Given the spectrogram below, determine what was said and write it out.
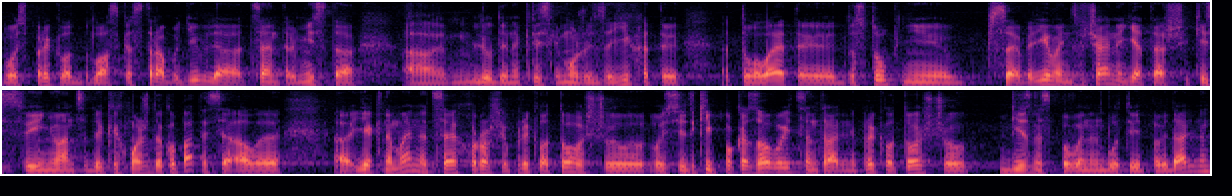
Ось приклад, будь ласка, стара будівля, центр міста. е, Люди на кріслі можуть заїхати, туалети доступні, все в рівень. Звичайно, є теж якісь свої нюанси, до яких можна докопатися, але як на мене, це хороший приклад того, що ось є такий показовий центральний приклад того, що бізнес повинен бути відповідальним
